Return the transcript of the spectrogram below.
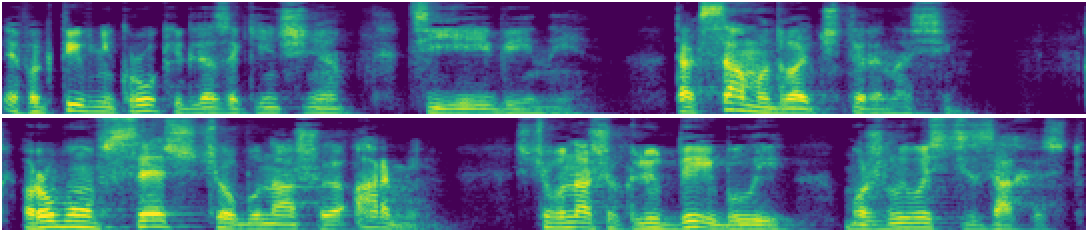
ефективні кроки для закінчення цієї війни. Так само 24 на 7. Робимо все, щоб у нашої армії, щоб у наших людей були можливості захисту.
